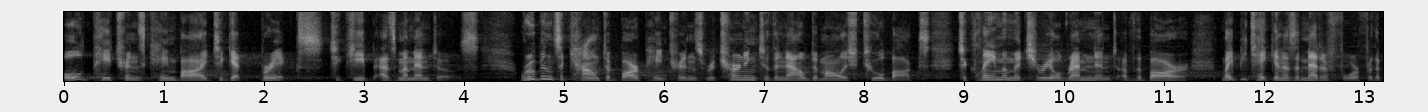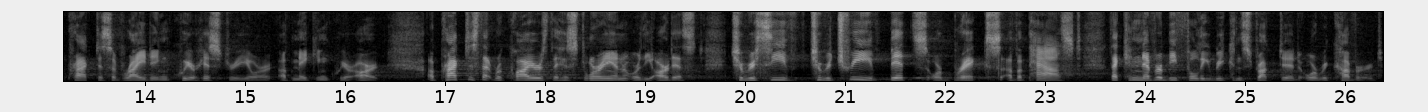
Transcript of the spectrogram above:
old patrons came by to get bricks to keep as mementos. Rubin's account of bar patrons returning to the now demolished toolbox to claim a material remnant of the bar might be taken as a metaphor for the practice of writing queer history or of making queer art, a practice that requires the historian or the artist to, receive, to retrieve bits or bricks of a past that can never be fully reconstructed or recovered.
